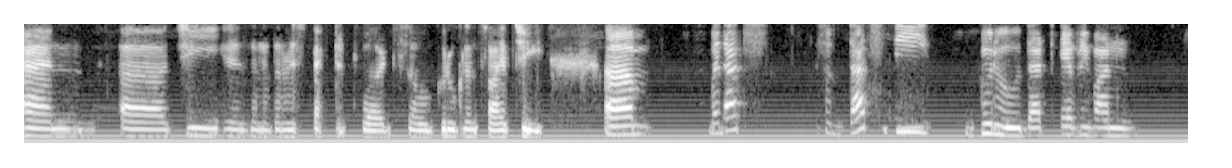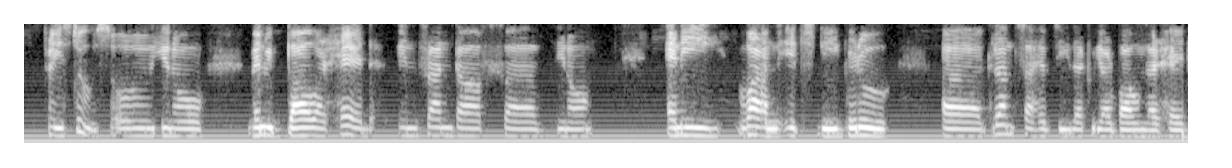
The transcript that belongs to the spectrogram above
and uh, Ji is another respected word. So Guru Granth Sahib Ji. Um, but that's so that's the guru that everyone prays to. So you know when we bow our head in front of uh, you know anyone, it's the Guru uh, Granth Sahib Ji that we are bowing our head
